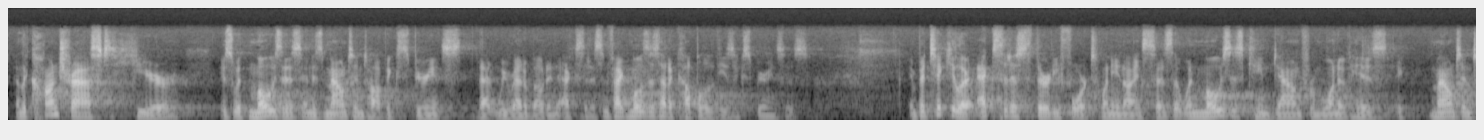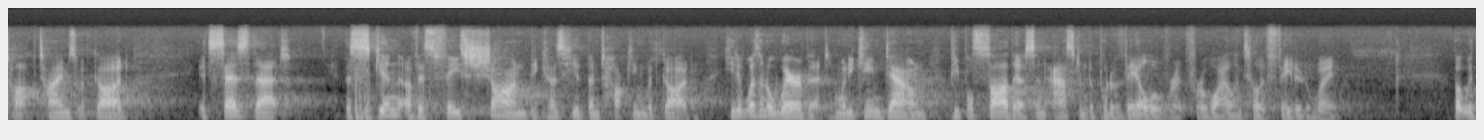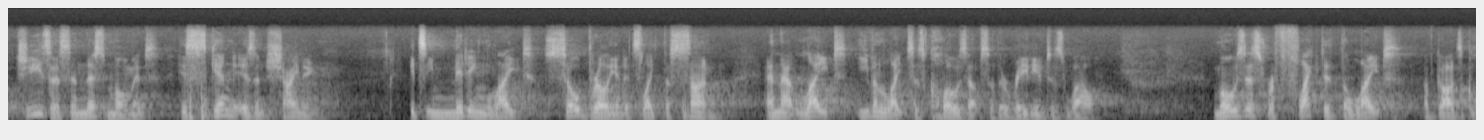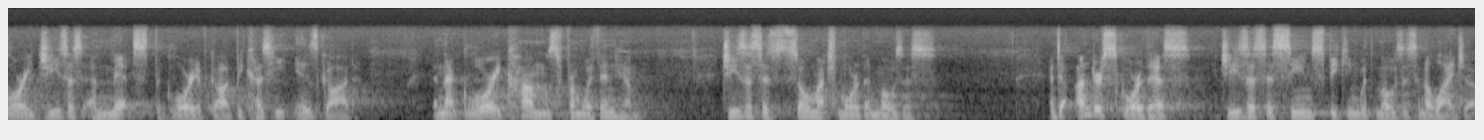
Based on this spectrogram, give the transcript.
And the contrast here is with Moses and his mountaintop experience that we read about in Exodus. In fact, Moses had a couple of these experiences. In particular, Exodus 34 29 says that when Moses came down from one of his mountaintop times with God, it says that the skin of his face shone because he had been talking with God. He wasn't aware of it. And when he came down, people saw this and asked him to put a veil over it for a while until it faded away. But with Jesus in this moment, his skin isn't shining, it's emitting light, so brilliant it's like the sun. And that light even lights his clothes up so they're radiant as well. Moses reflected the light of God's glory. Jesus emits the glory of God because he is God. And that glory comes from within him. Jesus is so much more than Moses. And to underscore this, Jesus is seen speaking with Moses and Elijah,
